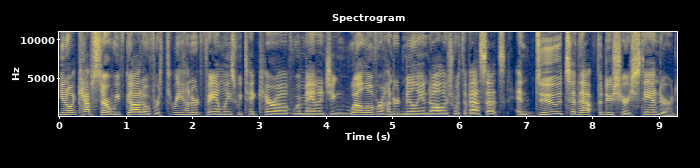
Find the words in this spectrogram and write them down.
You know, at Capstar, we've got over 300 families we take care of. We're managing well over $100 million worth of assets. And due to that fiduciary standard,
